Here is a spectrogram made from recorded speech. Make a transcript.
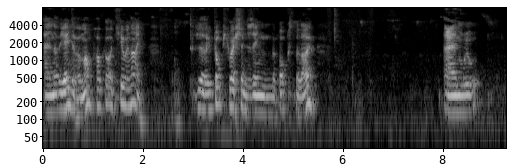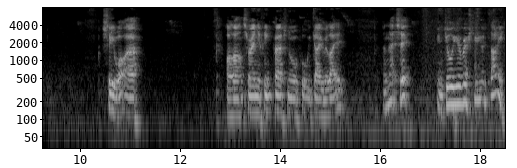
and at the end of the month I've got a Q&A. So drop your questions in the box below and we'll see what uh, I'll answer anything personal or 40k related and that's it. Enjoy your rest of your day.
